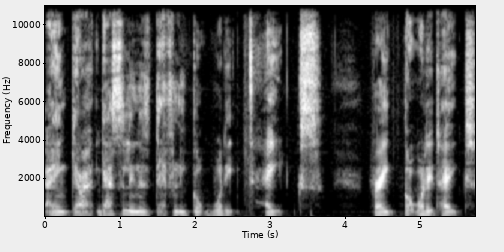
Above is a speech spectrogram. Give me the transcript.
I think Gasoline has definitely got what it takes, right? Got what it takes,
